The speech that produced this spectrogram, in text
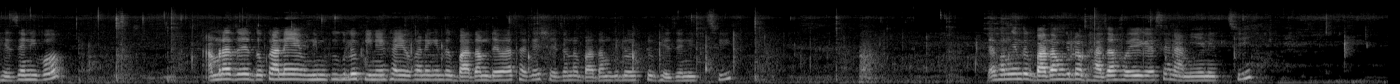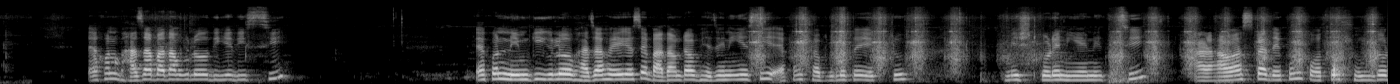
ভেজে নিব। আমরা যে দোকানে নিমকিগুলো কিনে খাই, ওখানে কিন্তু বাদাম দেওয়া থাকে, সেজন্য বাদামগুলো একটু ভেজে নিচ্ছি। এখন কিন্তু বাদামগুলো ভাজা হয়ে গেছে, নামিয়ে নিচ্ছি। এখন ভাজা বাদামগুলো দিয়ে দিচ্ছি। এখন নিমকিগুলো ভাজা হয়ে গেছে, বাদামটাও ভেজে নিয়েছি। এখন সবগুলোতে একটু মিক্সড করে নিয়ে নিচ্ছি। আর আওয়াজটা দেখুন কত সুন্দর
